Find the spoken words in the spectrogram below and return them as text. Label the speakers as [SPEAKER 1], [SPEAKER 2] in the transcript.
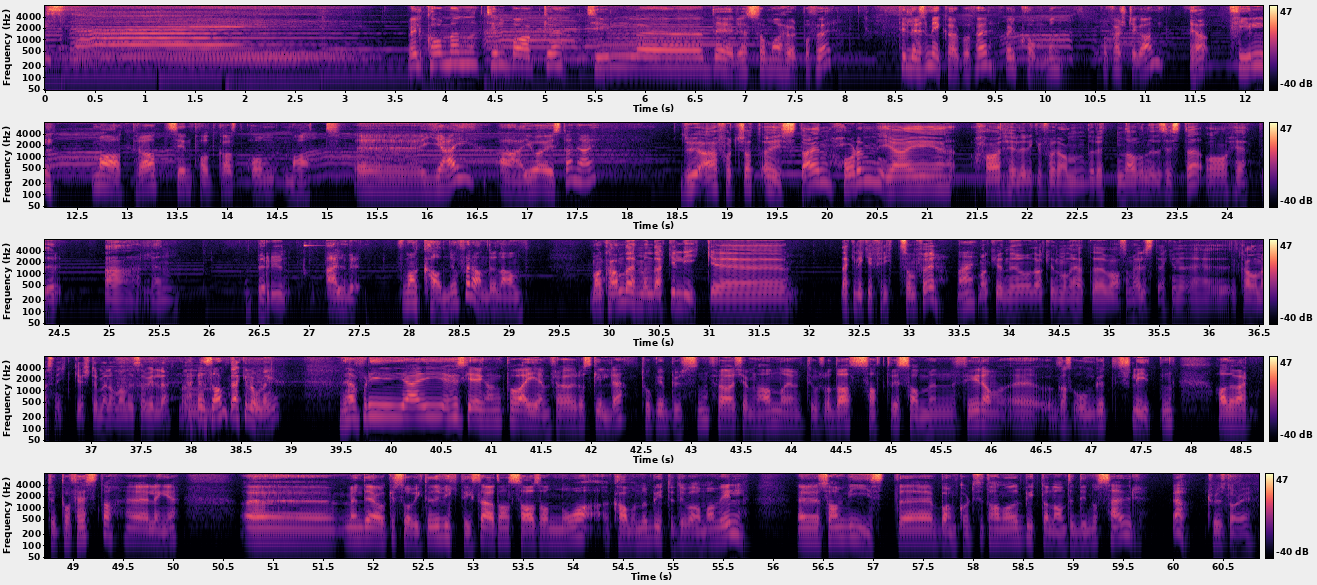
[SPEAKER 1] Øystein.
[SPEAKER 2] Velkommen tilbake til eh, dere som har hørt på før. Til dere som ikke har hørt på før, velkommen for første gang
[SPEAKER 3] Ja,
[SPEAKER 2] til Matprat sin podkast om mat. Eh, jeg er jo Øystein, jeg.
[SPEAKER 3] Du er fortsatt Øystein Holm. Jeg har heller ikke forandret navn i det siste og heter Erlend Brun.
[SPEAKER 2] Erlend Brun. For man kan jo forandre navn.
[SPEAKER 3] Man kan det, men det er ikke like det er ikke like fritt som før. Kunne jo, da kunne man jo hete hva som helst. Jeg kunne kalle meg Snickers til mellomnavn hvis jeg ville. Men
[SPEAKER 2] Er det sant?
[SPEAKER 3] det er ikke lov lenger.
[SPEAKER 2] Ja, fordi jeg husker en gang på vei hjem fra Roskilde tok vi bussen fra København og hjem til Oslo. og Da satt vi sammen en fyr, han var eh, ganske ung gutt, sliten, hadde vært på fest da, eh, lenge. Eh, men det er jo ikke så viktig. Det viktigste er at han sa sånn Nå kan man jo bytte til hva man vil. Eh, så han viste bankkortet sitt. Han hadde bytta navn til Dinosaur.
[SPEAKER 3] Ja.
[SPEAKER 2] True story.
